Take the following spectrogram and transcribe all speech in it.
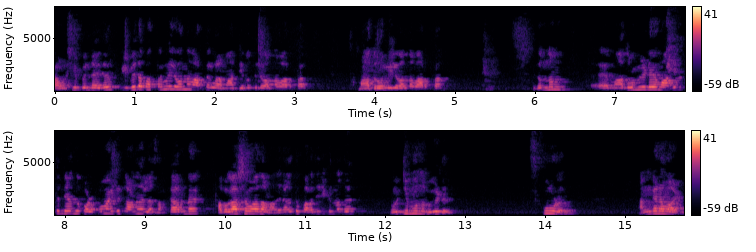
ടൗൺഷിപ്പിന്റെ ഇത് വിവിധ പത്രങ്ങളിൽ വന്ന വാർത്തകളാണ്. മാധ്യമത്തിൽ വന്ന വാർത്ത മാതൃഭൂമിയിൽ വന്ന വാർത്ത. ഇതൊന്നും മാതൃഭൂമിയുടെ മാധ്യമത്തിന്റെ ഒന്നും കുഴപ്പമായിട്ട് കാണുന്നില്ല സർക്കാരിന്റെ അവകാശവാദമാണ്. അതിനകത്ത് പറഞ്ഞിരിക്കുന്നത് നൂറ്റിമൂന്ന് വീട് സ്കൂൾ അംഗനവാടി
